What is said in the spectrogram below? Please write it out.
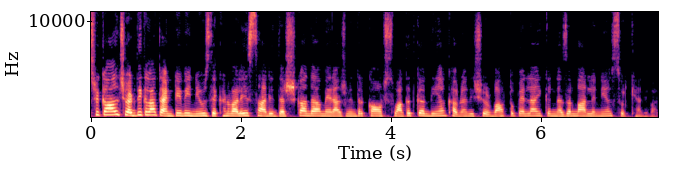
ਸ਼੍ਰੀ ਅਕਾਲ, ਚੜ੍ਹਦੀ ਕਲਾ ਟਾਈਮ ਟੀਵੀ ਨਿਊਜ਼ ਦੇਖਣ ਵਾਲੇ ਸਾਰੇ ਦਰਸ਼ਕਾਂ ਦਾ ਮੈਂ ਰਾਜਵਿੰਦਰ ਕੌਰ ਸਵਾਗਤ ਕਰਦੀ ਹਾਂ। ਖਬਰਾਂ ਦੀ ਸ਼ੁਰੂਆਤ ਤੋਂ ਪਹਿਲਾਂ ਇੱਕ ਨਜ਼ਰ ਮਾਰ ਲੈਂਦੇ ਹਾਂ ਸੁਰਖੀਆਂ ਦੇ ਵੱਲ।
